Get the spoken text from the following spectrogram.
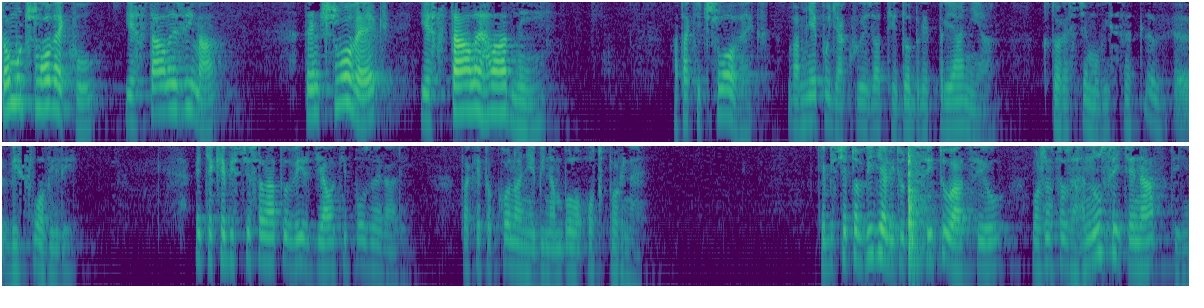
Tomu človeku je stále zima, ten človek je stále hladný. A taký človek vám nepoďakuje za tie dobré priania, ktoré ste mu vyslovili. Viete, keby ste sa na to vy z diálky pozerali, takéto konanie by nám bolo odporné. Keby ste to videli, túto situáciu, možno sa zhnusíte nad tým,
